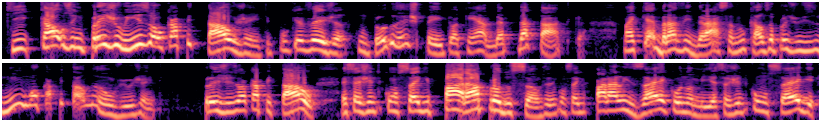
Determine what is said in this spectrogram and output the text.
que causem prejuízo ao capital, gente. Porque, veja, com todo respeito a quem é adepto da tática, mas quebrar vidraça não causa prejuízo nenhum ao capital, não, viu, gente? Prejuízo ao capital é se a gente consegue parar a produção, se a gente consegue paralisar a economia, se a gente consegue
